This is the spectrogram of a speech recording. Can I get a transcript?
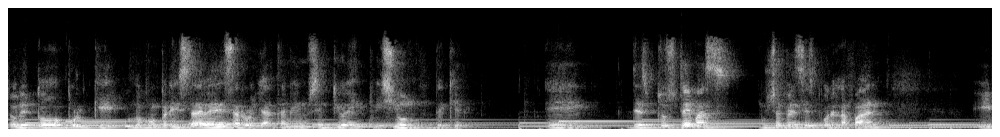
sobre todo porque uno como periodista debe desarrollar también un sentido de intuición, de que eh, de estos temas muchas veces por el afán y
